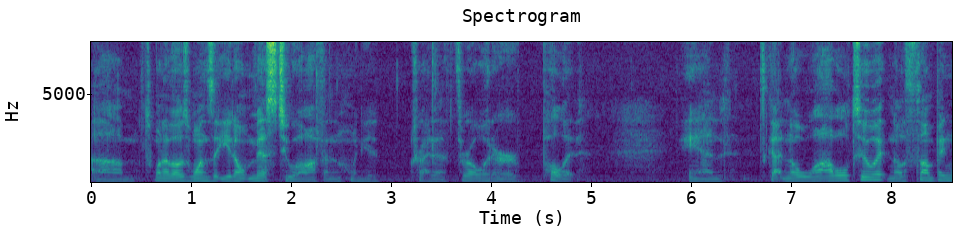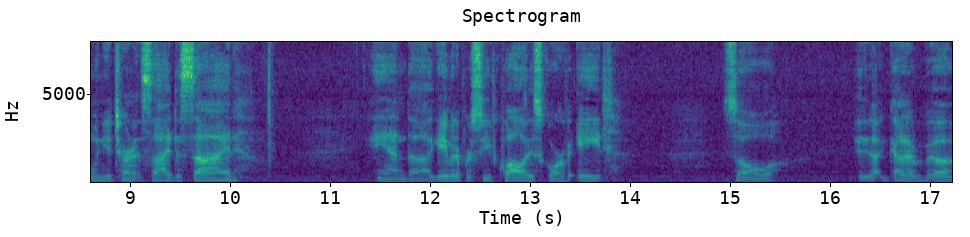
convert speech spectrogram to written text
Um, it's one of those ones that you don't miss too often when you try to throw it or pull it. And it's got no wobble to it, no thumping when you turn it side to side. And uh, I gave it a perceived quality score of 8. So it got a, a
